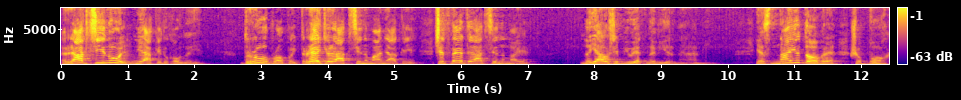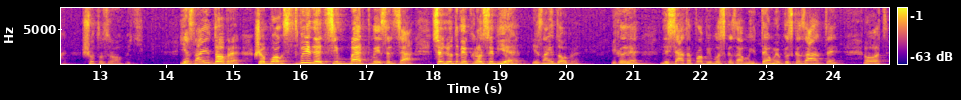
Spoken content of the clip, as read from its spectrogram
Реакції нуль ніякої духовної. Другу проповідь, третю реакції немає ніякої, четвертої реакції немає. Но я вже б'ю як на вірне. Амінь. Я знаю добре, що Бог що то зробить. Я знаю добре, що Бог здвине ці мертві серця, це людовик розіб'є. Я знаю добре. І коли десята проповідь сказав мені тему, яку сказати, от,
